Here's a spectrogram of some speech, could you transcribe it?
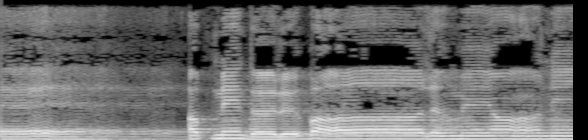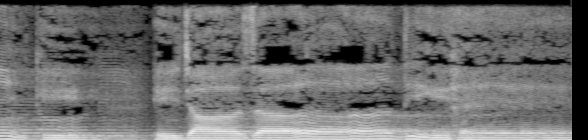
اپنے دربار میں آنے کی اجازت دی ہے۔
